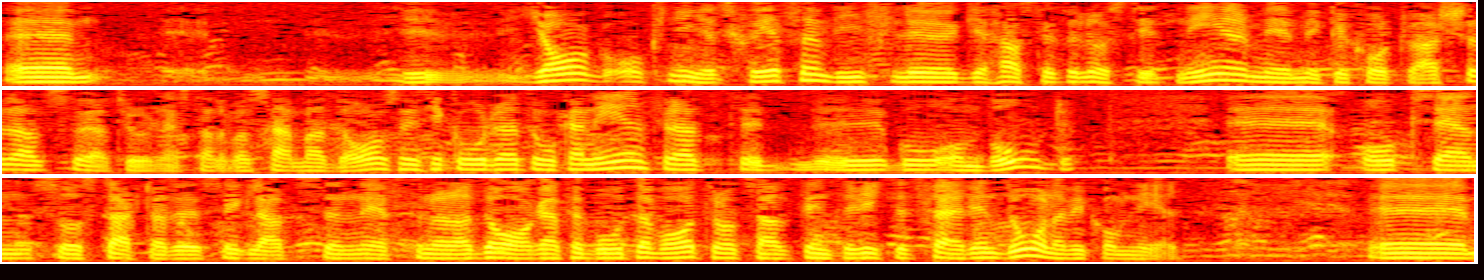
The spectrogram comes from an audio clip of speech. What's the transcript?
Eh, jag och nyhetschefen, vi flög hastigt och lustigt ner med mycket kort varsel alltså. Jag tror nästan det var samma dag som vi fick order att åka ner för att eh, gå ombord Eh, och sen så startade seglatsen efter några dagar för båten var trots allt inte riktigt färdig ändå när vi kom ner. Eh,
